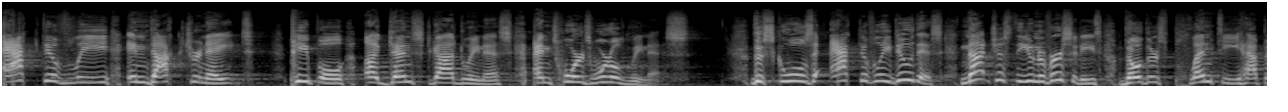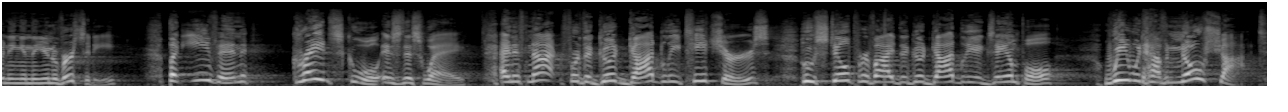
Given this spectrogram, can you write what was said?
actively indoctrinate people against godliness and towards worldliness. The schools actively do this, not just the universities, though there's plenty happening in the university, but even grade school is this way. And if not for the good godly teachers who still provide the good godly example, we would have no shot.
